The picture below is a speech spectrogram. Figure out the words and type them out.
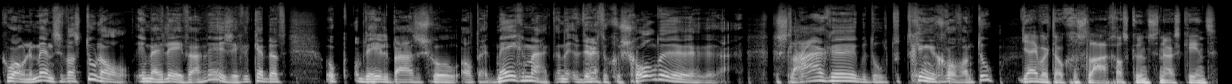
gewone mensen was toen al in mijn leven aanwezig. Ik heb dat ook op de hele basisschool altijd meegemaakt. En er werd ook gescholden, eh, geslagen. Ik bedoel, het ging er grof aan toe. Jij werd ook geslagen als kunstenaarskind?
